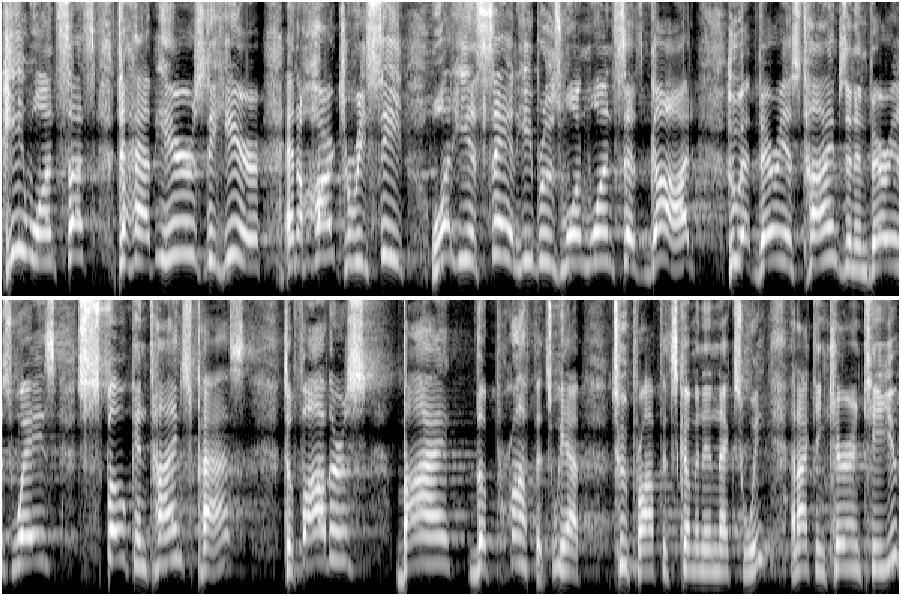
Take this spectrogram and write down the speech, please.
He wants us to have ears to hear and a heart to receive what he is saying. Hebrews 1 1 says, God, who at various times and in various ways spoke in times past to fathers by the prophets. We have two prophets coming in next week, and I can guarantee you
